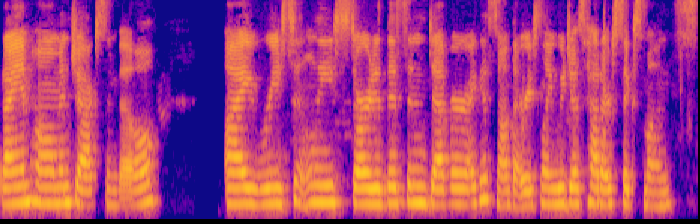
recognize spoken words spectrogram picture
but I am home in Jacksonville. I recently started this endeavor. I guess not that recently. We just had our six months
